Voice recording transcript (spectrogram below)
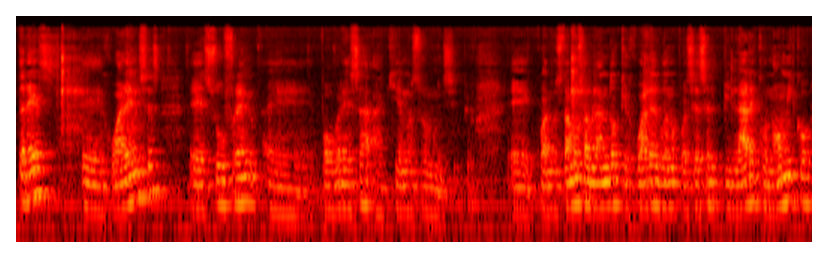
tres eh, juarenses eh, sufren eh, pobreza aquí en nuestro municipio. cuando estamos hablando que Juárez, bueno, pues es el pilar económico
